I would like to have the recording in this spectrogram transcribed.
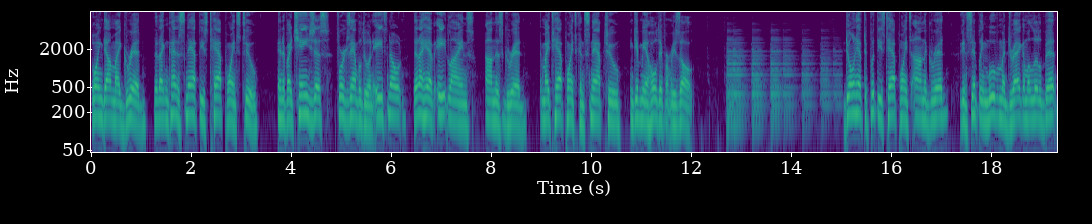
going down my grid that I can kind of snap these tap points to. And if I change this, for example, to an eighth note, then I have eight lines on this grid And my tap points can snap to and give me a whole different result. You don't have to put these tap points on the grid. You can simply move them and drag them a little bit.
